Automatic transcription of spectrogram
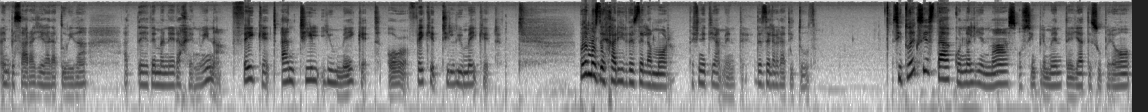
empezar a llegar a tu vida de, manera genuina. Fake it until you make it or fake it till you make it. Podemos dejar ir desde el amor, definitivamente, desde la gratitud. Si tu ex ya está con alguien más o simplemente ya te superó,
